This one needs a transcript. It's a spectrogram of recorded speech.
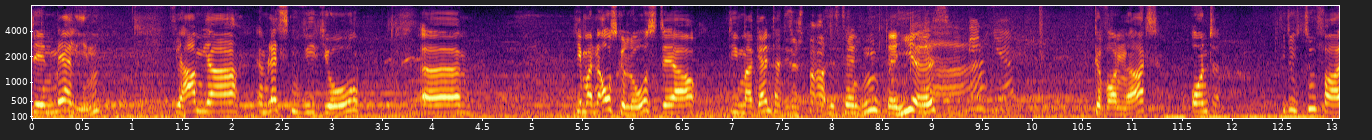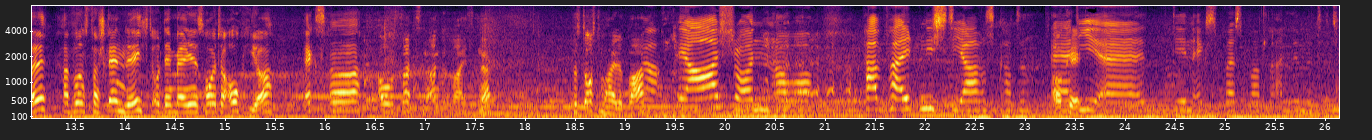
den Merlin. Wir haben ja im letzten Video ähm, jemanden ausgelost, der die Magenta, diesen Sprachassistenten, der hier ist, Den hier? gewonnen hat. Und wie durch Zufall haben wir uns verständigt und der Merlin ist heute auch hier. Extra aus Sachsen angereist, ne? Bist du aus dem Heidepark? Ja, schon, aber habe halt nicht die Jahreskarte. Okay. Äh, die, äh, den Express Battle Unlimited.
